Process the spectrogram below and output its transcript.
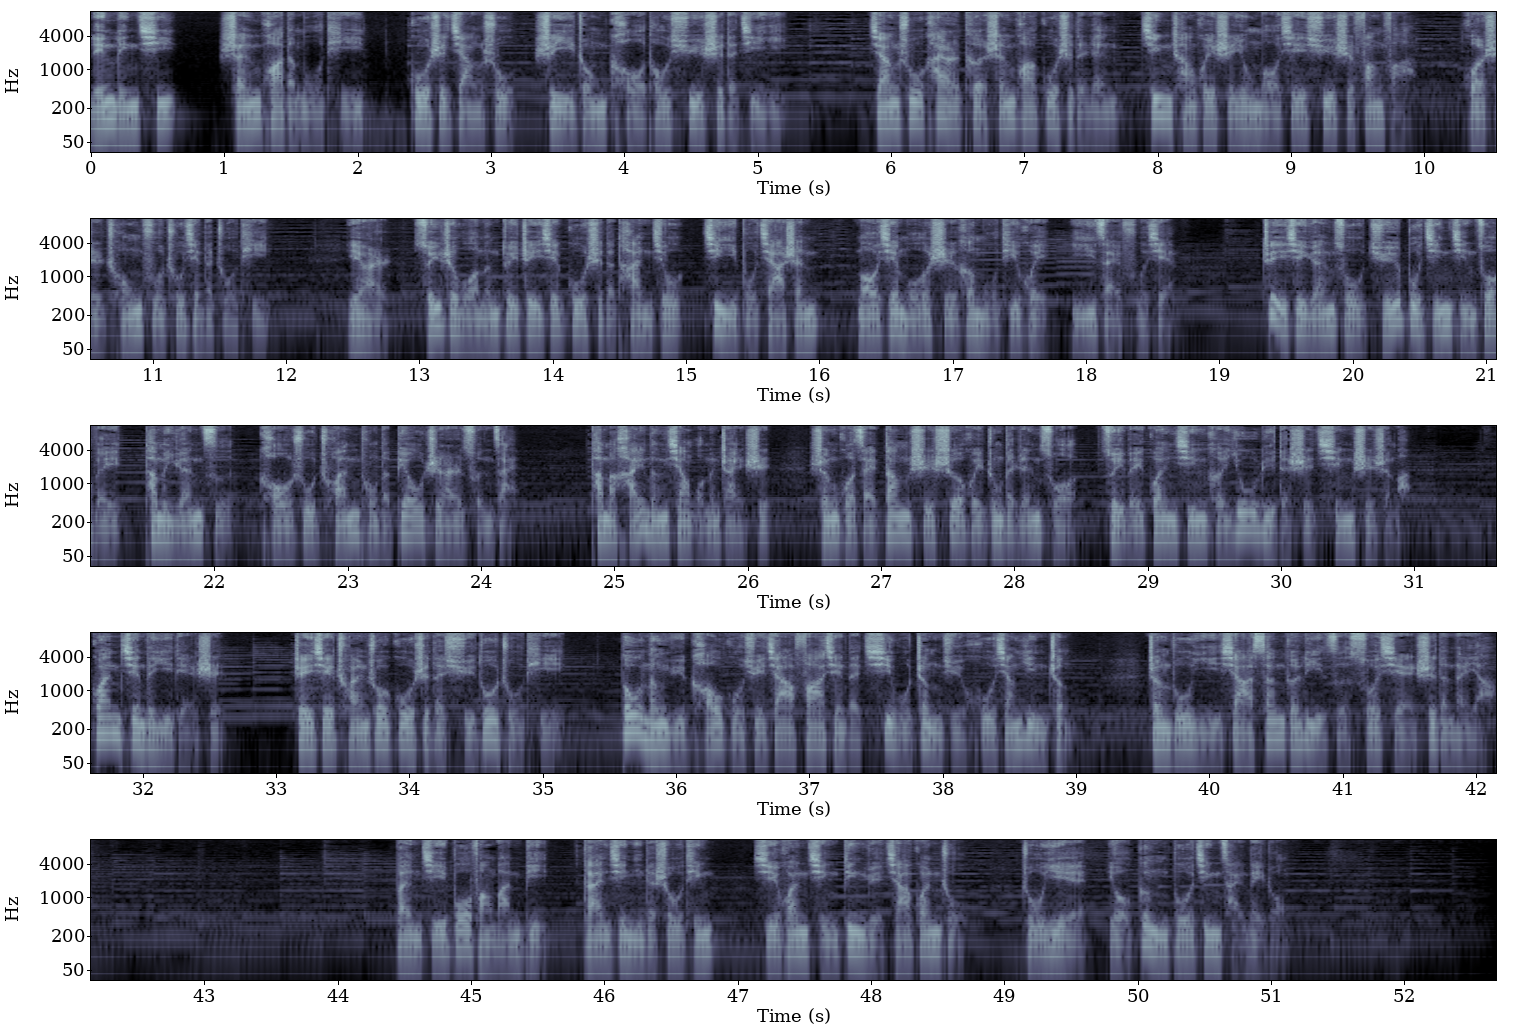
零零七神话的母题，故事讲述是一种口头叙事的记忆。讲述凯尔特神话故事的人经常会使用某些叙事方法，或是重复出现的主题。因而，随着我们对这些故事的探究进一步加深，某些模式和母题会一再浮现。这些元素绝不仅仅作为他们源自口述传统的标志而存在，他们还能向我们展示生活在当时社会中的人所最为关心和忧虑的事情是什么。关键的一点是，这些传说故事的许多主题。都能与考古学家发现的器物证据互相印证，正如以下三个例子所显示的那样。本集播放完毕，感谢您的收听，喜欢请订阅加关注，主页有更多精彩内容。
